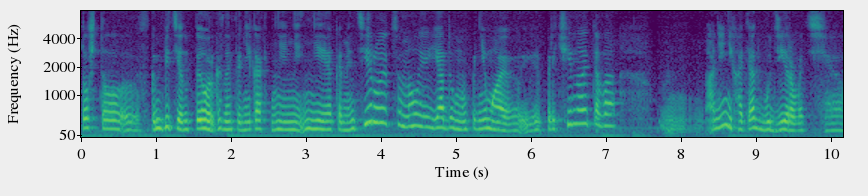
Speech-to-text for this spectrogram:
То, что э, компетентные органы это никак не, не, не комментируются, ну, я думаю, понимаю причину этого. Они не хотят будировать э,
